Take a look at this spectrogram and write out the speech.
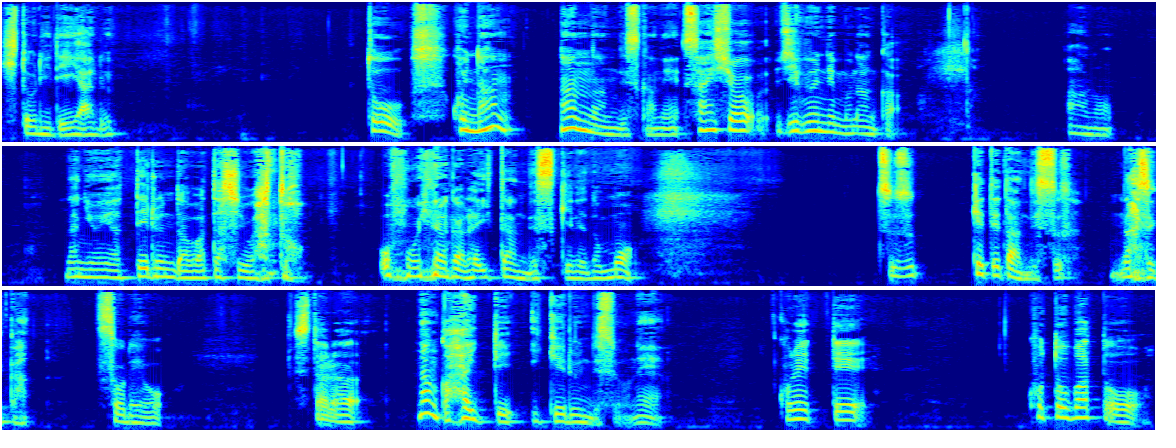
一人でやる。と、これなん、なんなんですかね。最初自分でもなんか、あの、何をやってるんだ私はと 思いながらいたんですけれども、続けてたんです。なぜか、それを。したら、なんか入っていけるんですよね。これって、言葉と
